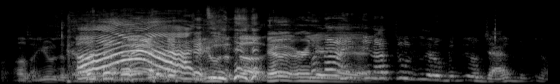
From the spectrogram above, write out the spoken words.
fuck Oh, so you was a thug. Ah! You was a thug. Yeah, But earlier. nah, yeah, he- yeah. and I threw a little bit, little jabs, but you know,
